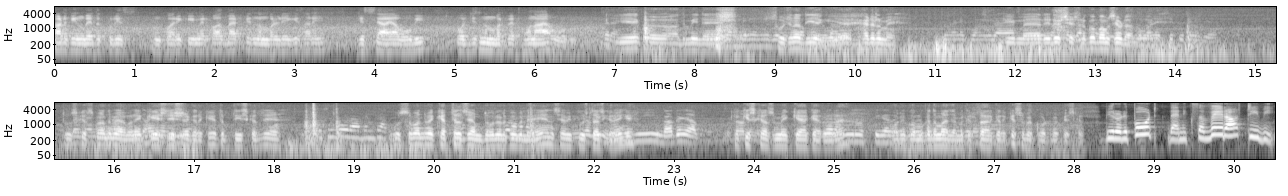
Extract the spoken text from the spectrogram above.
साढ़े तीन बजे तक पुलिस इंक्वायरी की मेरे पास बैठ के नंबर लेगी सारी जिससे आया वो भी और जिस नंबर पे फ़ोन आया वो भी। ये एक आदमी ने सूचना दी हैगी है हेडल में कि मैं रेडियो स्टेशन को बम से उड़ा दूँगा जी। तो उसके संबंध में हमने केस रजिस्टर करके तफ्तीश कर रहे हैं। उस संबंध में कैथल से हम दो लड़कों को ले आए हैं, इनसे अभी पूछताछ करेंगे कि किसका उसमें क्या क्या रोल है और इनको मुकदमा जमा गिरफ़्तार करके सुबह कोर्ट में पेश कर। Bureau report, Dainik Savera TV.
